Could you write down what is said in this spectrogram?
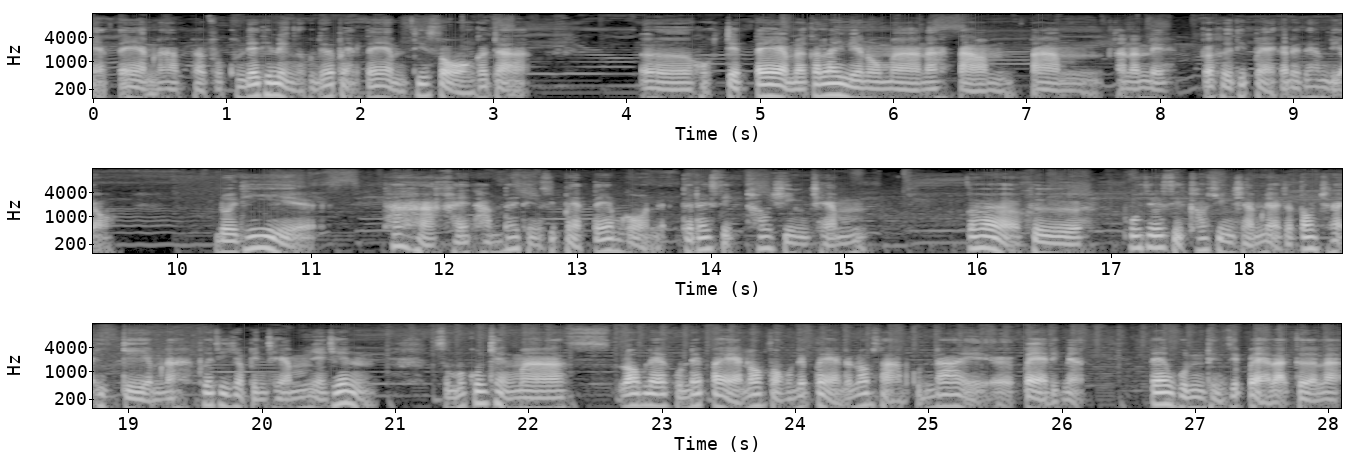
8 แต้มนะครับแบบคุณได้ที่ 1 คุณจะได้ 8 แต้มที่ 2 ก็จะเอ่อหกเจ็ดแต้มแล้วก็ไล่เรียงลงมานะตามตามอันนั้นเลยก็คือที่ 8 ก็ได้แต้มเดียว โดยที่ถ้าหากใครทำได้ถึง 18 แต้มก่อนเนี่ยจะได้สิทธิ์เข้าชิงแชมป์ก็คือ ผู้ที่ได้สิทธิ์เข้าชิงแชมป์เนี่ยจะต้องชนะอีกเกมนะเพื่อที่จะเป็นแชมป์อย่างเช่น สมมติคุณแข่งมารอบแรกคุณได้ 8 รอบ 2 คุณได้ 8 แล้วรอบ 3 คุณได้เอ่อ8อีกเนี่ยแต้มคุณถึง 18 ละเกินละ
